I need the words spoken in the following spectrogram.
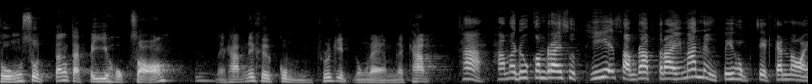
สูงสุดตั้งแต่ปี 62 นะครับ นี่คือกลุ่มธุรกิจโรงแรมนะครับ ค่ะ พามาดูกำไรสุทธิสำหรับไตรมาส1ปี 67 กันหน่อย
